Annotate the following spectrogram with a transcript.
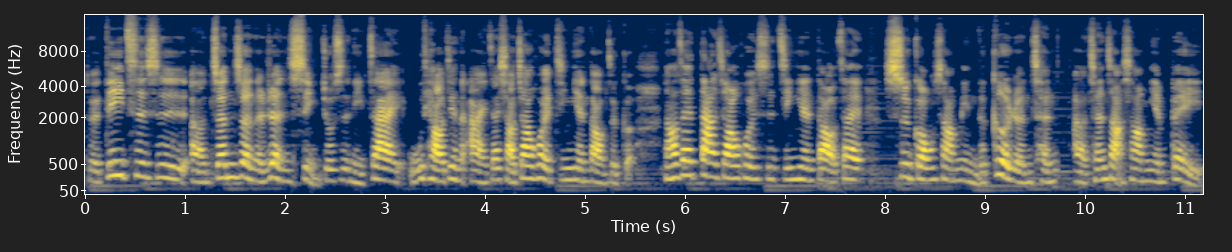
对，第一次是呃真正的任性，就是你在无条件的爱，在小教会经验到这个，然后在大教会是经验到在施工上面你的个人成呃成长上面被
